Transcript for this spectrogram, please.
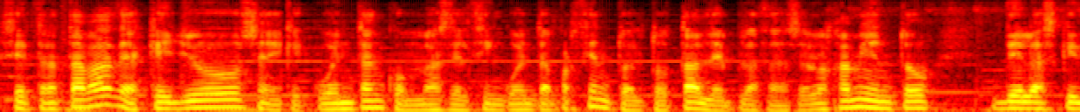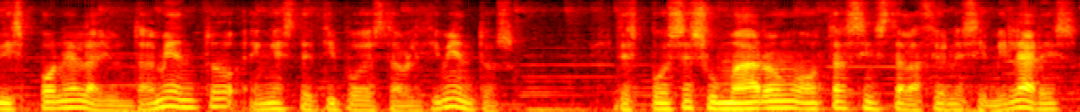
Se trataba de aquellos que cuentan con más del 50% del total de plazas de alojamiento de las que dispone el ayuntamiento en este tipo de establecimientos. Después se sumaron otras instalaciones similares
